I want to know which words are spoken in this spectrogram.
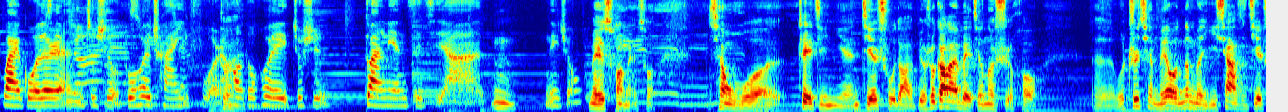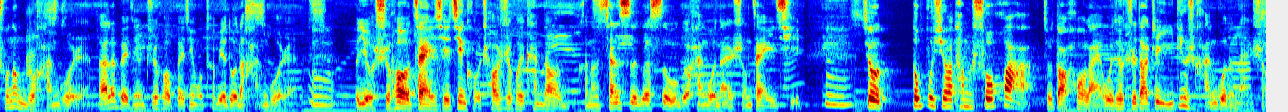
外国的人就是有多会穿衣服，然后都会就是锻炼自己啊，嗯，那种。没错没错，像我这几年接触到的，比如说刚来北京的时候，呃，我之前没有那么一下子接触那么多韩国人。来了北京之后，北京有特别多的韩国人。嗯，有时候在一些进口超市会看到，可能三四个、四五个韩国男生在一起。嗯，就都不需要他们说话，就到后来我就知道这一定是韩国的男生。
